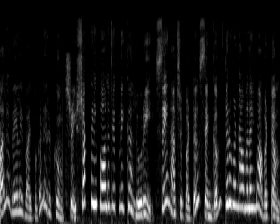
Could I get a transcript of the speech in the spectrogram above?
பல வேலை வாய்ப்புகள் இருக்கும். ஸ்ரீ சக்தி பாலிடெக்னிக் கல்லூரி சேனாச்சிப்பட்டு செங்கம் திருவண்ணாமலை மாவட்டம்.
